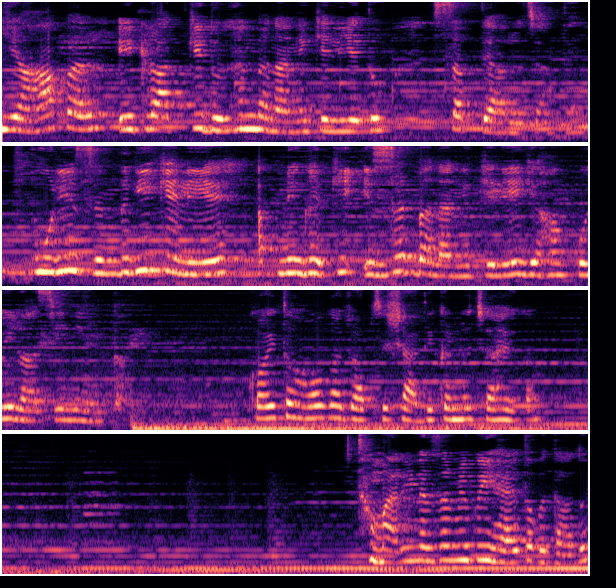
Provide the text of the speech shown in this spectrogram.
यहाँ पर एक रात की दुल्हन बनाने के लिए तो सब तैयार हो जाते हैं। पूरी ज़िंदगी के लिए अपने घर की इज़्ज़त बनाने के लिए यहाँ कोई राज़ी नहीं होता। कोई तो होगा जो आपसे शादी करना चाहेगा। तुम्हारी नज़र में कोई है तो बता दो।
